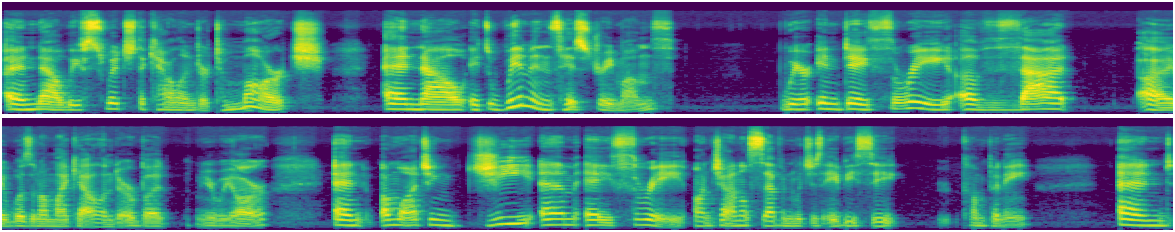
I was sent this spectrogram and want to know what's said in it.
And now we've switched the calendar to March, and now it's Women's History Month. We're in day three of that. I wasn't on my calendar, but here we are. And I'm watching GMA3 on Channel 7, which is ABC company. And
